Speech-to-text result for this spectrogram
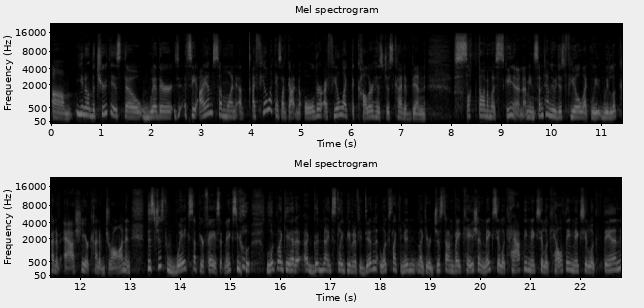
Um, you know, the truth is though, whether, see, I am someone, uh, I feel like as I've gotten older, I feel like the color has just kind of been sucked onto my skin. I mean, sometimes we just feel like we, we look kind of ashy or kind of drawn, and this just wakes up your face. It makes you look like you had a, a good night's sleep, even if you didn't. It looks like you didn't, like you were just on vacation. Makes you look happy, makes you look healthy, makes you look thin,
